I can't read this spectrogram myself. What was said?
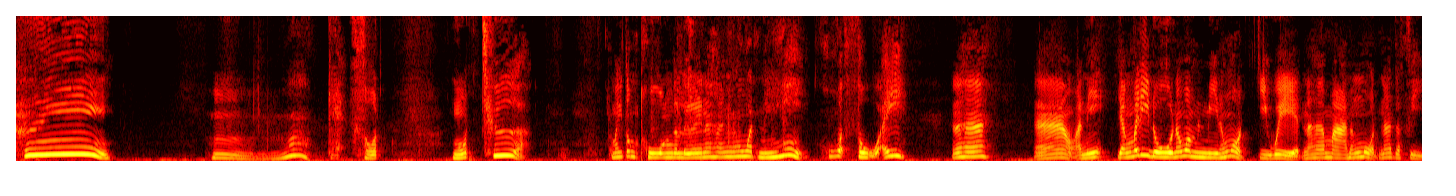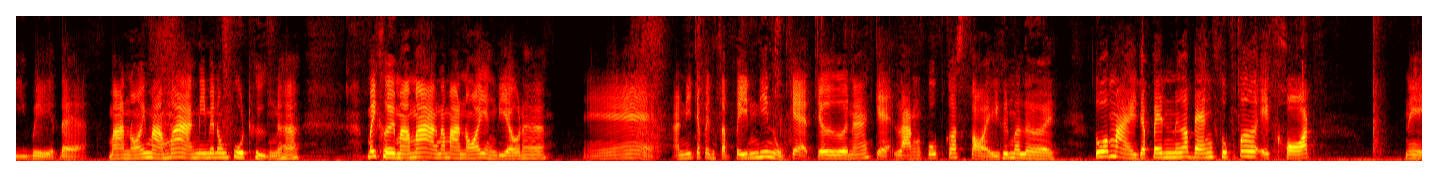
เฮ้ยหืมแกะสด งดเชื่อ ไม่ต้องทวงกันเลยนะคะงวดนี้โคตรสวยนะฮะอ้าวอันนี้ยังไม่ได้ดูนะว่ามันมีทั้งหมดกี่เวทนะคะมาทั้งหมดน่าจะสี่เวทแต่มาน้อยมามากนี่ไม่ต้องพูดถึงนะคะไม่เคยมามากนะมาน้อยอย่างเดียวนะคะแหมอันนี้จะเป็นสปรินท์ที่หนูแกะเจอนะ แกะลังปุ๊บก็สอยขึ้นมาเลย ตัวใหม่จะเป็นเนื้อแบงค์ซูเปอร์เอ็กคอร์ด นี่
